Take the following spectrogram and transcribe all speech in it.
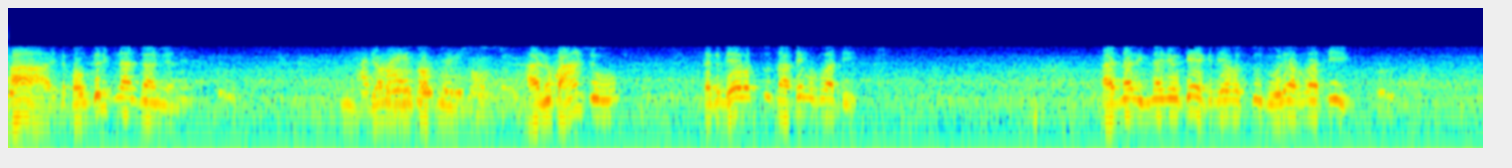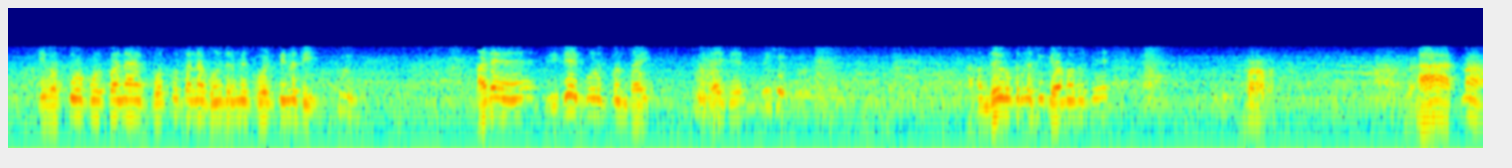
હા એટલે ભૌગોલિક જ્ઞાન જાણ્યું જ્ઞાન આનું કારણ શું? કે બે વસ્તુ સાથે મૂકવાથી. આજના વિજ્ઞાનીઓ કે બે વસ્તુ જોડે આવવાથી એ વસ્તુઓ પોતાના પોતપોતાના ગુણધર્મ ને છોડતી નથી. અને વિશેષ ગુણ ઉત્પન્ન થાય શું થાય છે? સમજાયું હું તમને શું કહેવા માંગુ છે? બરાબર. હા આત્મા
